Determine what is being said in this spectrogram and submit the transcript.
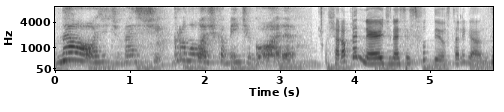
Não, a gente vai assistir cronologicamente agora. Xarope é nerd, né? Você se fudeu, você tá ligado?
